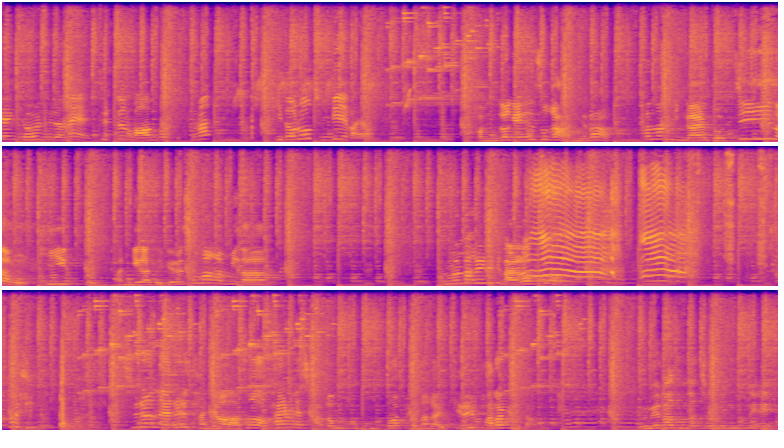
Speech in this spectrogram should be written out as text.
오랜 겨울 수련회 들뜬 마음도 좋지만 기도로 준비해봐요. 감정의 해소가 아니라 하나님과의 더 진하고 깊은 관계가 되기를 소망합니다. 눈물만 흘리지 말라고. 수련회를 다녀와서 삶의 작은 부분부터 변화가 있기를 바랍니다. 음해받은 것처럼 행동해.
